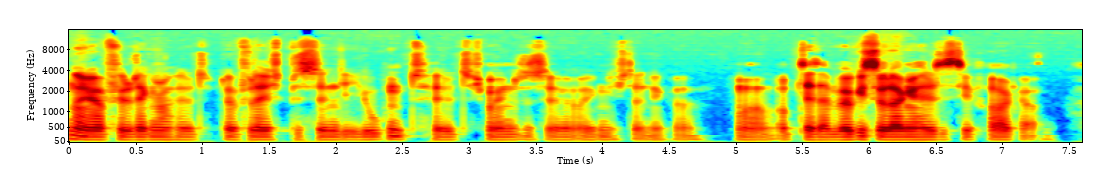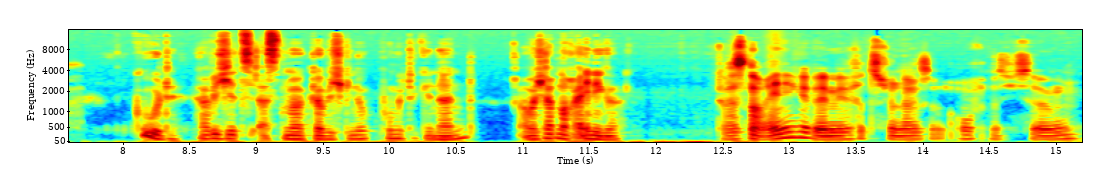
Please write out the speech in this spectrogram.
naja, für länger hält. Der vielleicht bis in die Jugend hält. Ich meine, das ist ja eigentlich dann egal. Aber ob der dann wirklich so lange hält, ist die Frage. Gut, habe ich jetzt erstmal, glaube ich, genug Punkte genannt. Aber ich habe noch einige. Du hast noch einige? Bei mir wird's schon langsam auf, muss ich sagen.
